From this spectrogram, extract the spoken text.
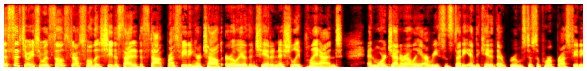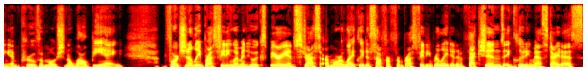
This situation was so stressful that she decided to stop breastfeeding her child earlier than she had initially planned. And more generally, a recent study indicated that rooms to support breastfeeding improve emotional well-being. Fortunately, breastfeeding women who experience stress are more likely to suffer from breastfeeding related infections, including mastitis.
